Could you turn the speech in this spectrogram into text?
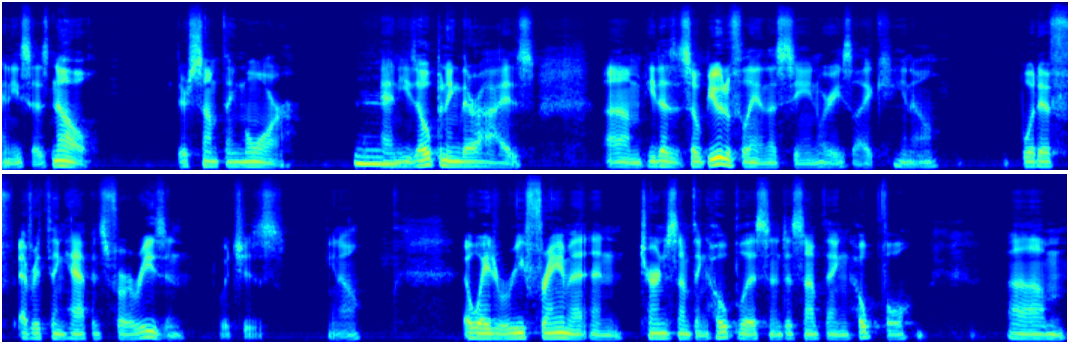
and he says no there's something more. Mm. and he's opening their eyes. Um, he does it so beautifully in this scene where he's like you know what if everything happens for a reason? Which is you know a way to reframe it and turn something hopeless into something hopeful. Um,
